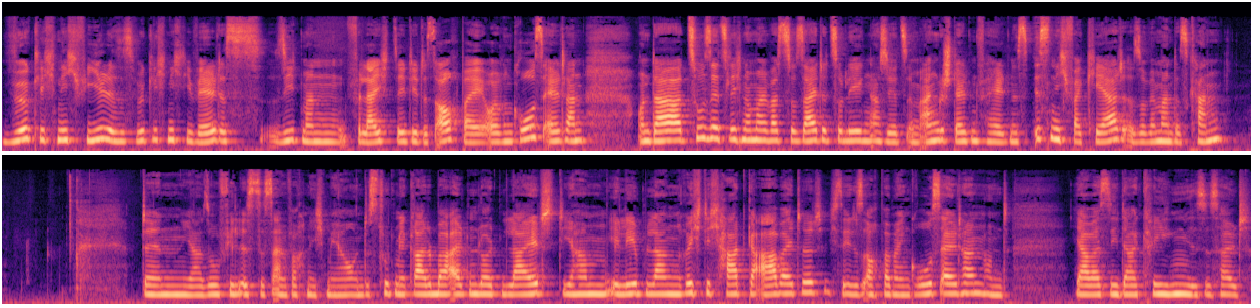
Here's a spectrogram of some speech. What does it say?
wirklich nicht viel, das ist wirklich nicht die Welt, das sieht man, vielleicht seht ihr das auch bei euren Großeltern und da zusätzlich nochmal was zur Seite zu legen, also jetzt im Angestelltenverhältnis, ist nicht verkehrt, also wenn man das kann. Denn ja, so viel ist es einfach nicht mehr. Und es tut mir gerade bei alten Leuten leid. Die haben ihr Leben lang richtig hart gearbeitet. Ich sehe das auch bei meinen Großeltern und ja, was sie da kriegen, das ist halt,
